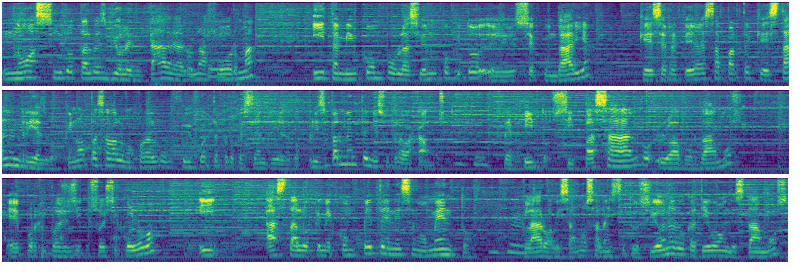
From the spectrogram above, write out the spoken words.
no ha sido tal vez violentada de alguna forma y también con población un poquito eh, secundaria que se refiere a esta parte que están en riesgo, que no ha pasado a lo mejor algo muy fuerte, pero que está en riesgo. Principalmente en eso trabajamos. Repito, si pasa algo, lo abordamos. Eh, por ejemplo, yo soy psicólogo y hasta lo que me compete en ese momento. Claro, avisamos a la institución educativa donde estamos,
